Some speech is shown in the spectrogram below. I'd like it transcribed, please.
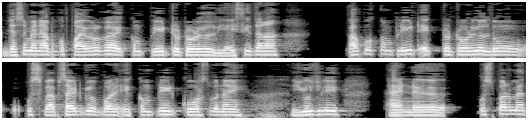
जैसे मैंने आपको फाइवर का एक कंप्लीट ट्यूटोरियल दिया, इसी तरह आपको कंप्लीट एक ट्यूटोरियल दूँ, उस वेबसाइट के ऊपर एक कंप्लीट कोर्स बनाए यूजली एंड उस पर मैं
